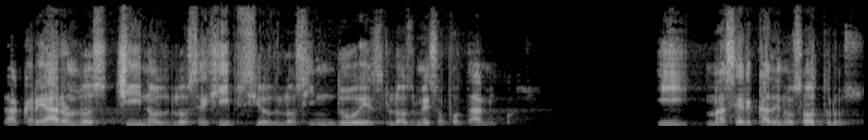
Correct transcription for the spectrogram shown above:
la crearon los chinos, los egipcios, los hindúes, los mesopotámicos. Y más cerca de nosotros,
